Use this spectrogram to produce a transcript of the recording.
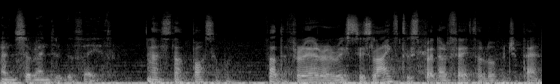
and surrendered the faith. That's not possible. Father Ferreira risked his life to spread our faith all over Japan.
